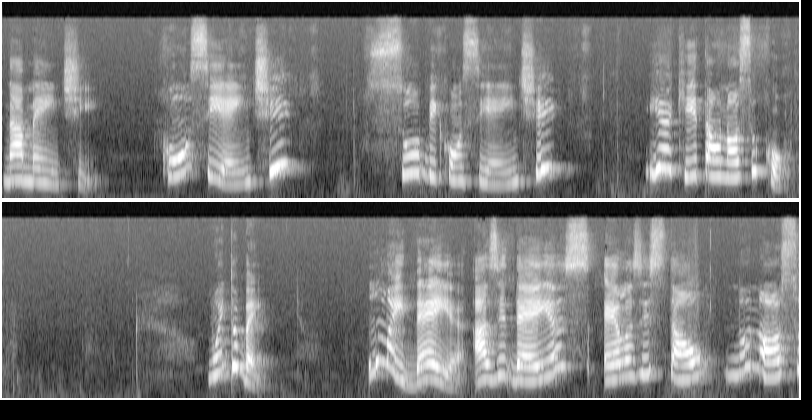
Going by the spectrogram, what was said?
na mente consciente, subconsciente e aqui está o nosso corpo. Muito bem. Uma ideia, as ideias, elas estão no nosso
